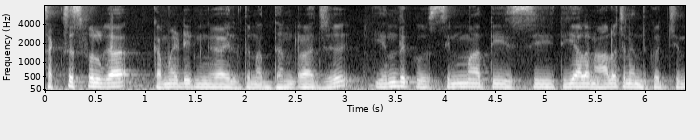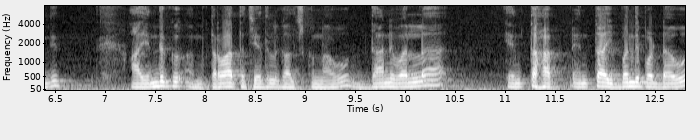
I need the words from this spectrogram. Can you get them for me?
సక్సెస్ఫుల్గా కమెడియన్గా వెళ్తున్న ధనరాజ్ ఎందుకు సినిమా తీసి తీయాలన్న ఆలోచన ఎందుకు వచ్చింది? ఆ ఎందుకు తర్వాత చేతులు కాల్చుకున్నావు? దానివల్ల ఎంత ఎంత ఇబ్బంది పడ్డావు?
